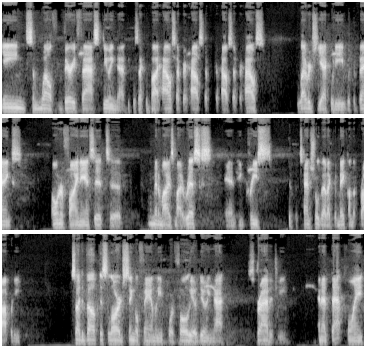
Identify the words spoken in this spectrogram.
gained some wealth very fast doing that because I could buy house after house after house after house, leverage the equity with the banks, owner finance it to minimize my risks and increase the potential that I could make on the property. So I developed this large single family portfolio doing that strategy. And at that point,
